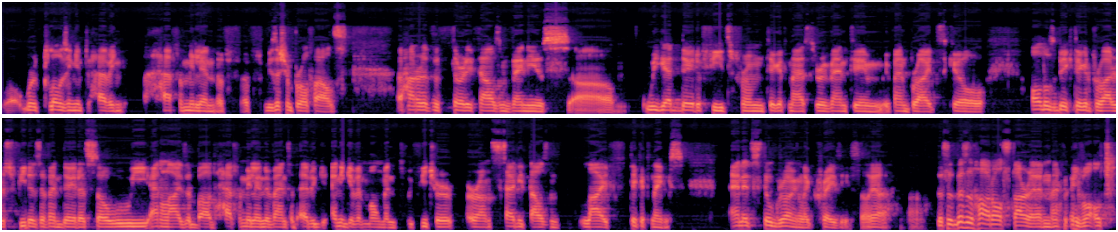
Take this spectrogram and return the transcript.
we're closing into having half a million of, of musician profiles, 130,000 venues. Um, we get data feeds from Ticketmaster, Eventim, Eventbrite, Skill. All those big ticket providers feed us event data. So we analyze about half a million events at every, any given moment. We feature around 70,000 live ticket links and it's still growing like crazy. So yeah, uh, this is this is how it all started and evolved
